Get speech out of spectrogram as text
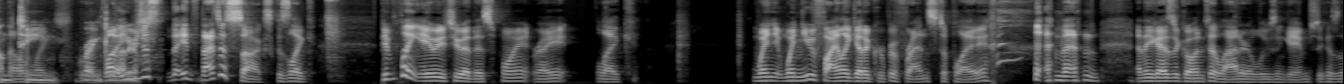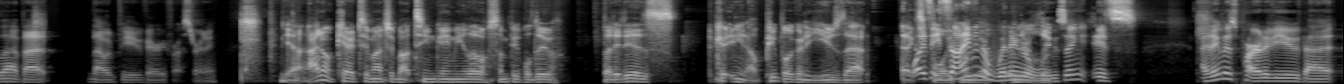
on the Oh, team ranked Well, you just it, that just sucks because like people playing AOE two at this point, right? Like when when you finally get a group of friends to play, and then and then you guys are going to the ladder losing games because of that. That that would be very frustrating. yeah, uh, I don't care too much about team game elo. Some people do, but it is you know people are going to use that. Well, it's, it's not even the winning or losing. It's I think there's part of you that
